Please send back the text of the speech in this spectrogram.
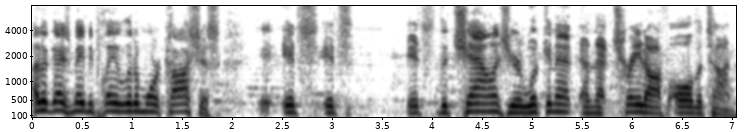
Other guys maybe play a little more cautious. It's it's it's the challenge you're looking at and that trade off all the time.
